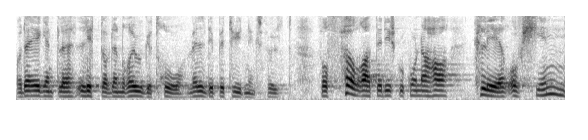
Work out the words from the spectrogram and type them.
Og det er egentlig litt av den røde tråd, veldig betydningsfullt. For for at de skulle kunne ha klær av skinn,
